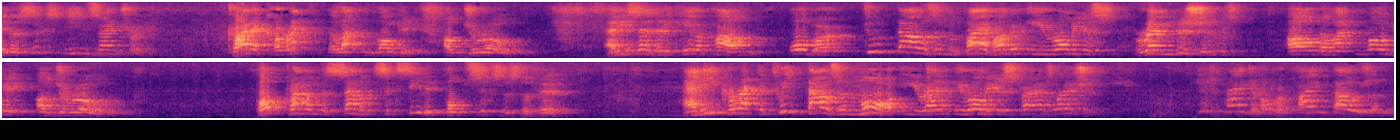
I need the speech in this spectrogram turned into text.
in the 16th century tried to correct the Latin Vulgate of Jerome. And he says that he came upon over 2,500 erroneous renditions of the Latin Vulgate of Jerome. Pope Clement VII succeeded Pope Sixtus V, and he corrected 3,000 more erroneous translations. Just imagine, over 5,000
